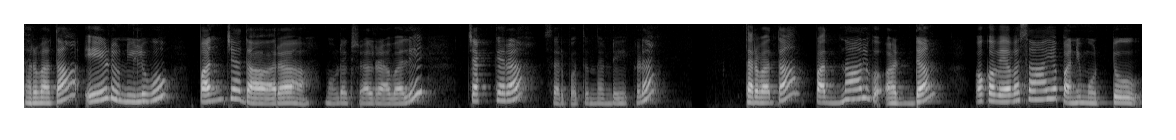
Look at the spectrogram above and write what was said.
తర్వాత ఏడు నిలువు పంచదార. మూడు అక్షరాలు రావాలి. చక్కెర సరిపోతుందండి ఇక్కడ. తర్వాత పద్నాలుగు అడ్డం ఒక వ్యవసాయ పనిముట్టు.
